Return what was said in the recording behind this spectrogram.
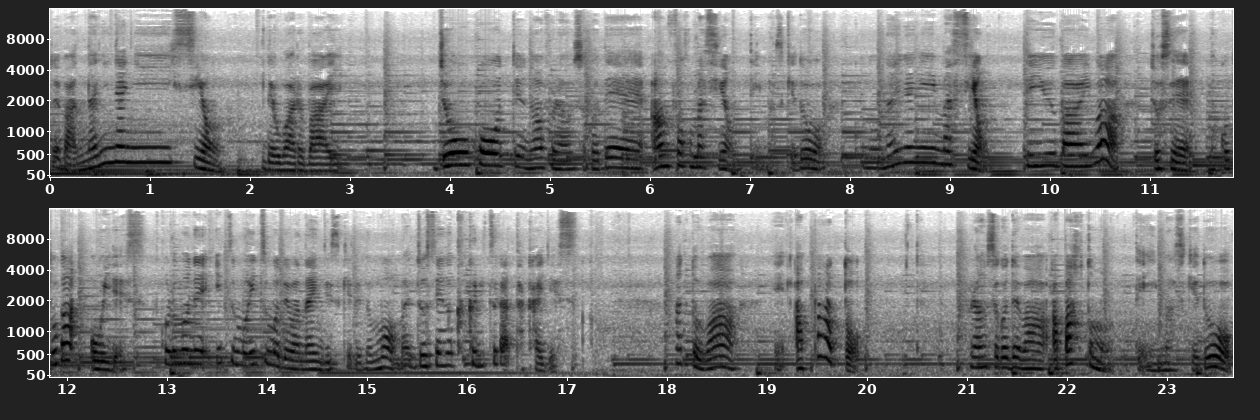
例えば「何々シオン」で終わる場合情報っていうのはフランス語でアンフォーマシオンって言いますけどこの「何々マシオン」っていう場合は女性のことが多いです。これもねいつもいつもではないんですけれども、まあ、女性の確率が高いです。あとはえアパート。フランス語ではアパートモンって言いますけど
